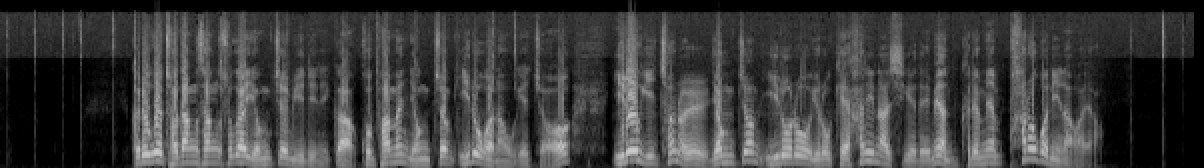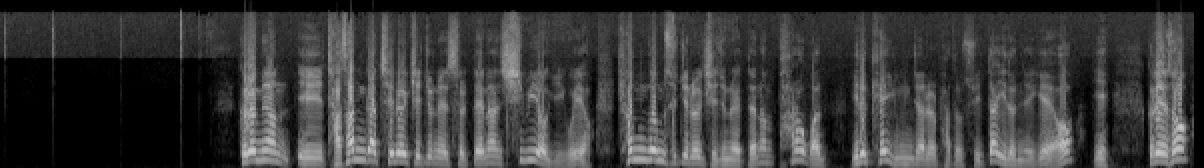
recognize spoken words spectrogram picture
그리고 저당 상수가 0.1이니까 곱하면 0.15가 나오겠죠. 1억 2천을 0.15로 이렇게 할인하시게 되면 그러면 8억 원이 나와요. 그러면 이 자산 가치를 기준했을 때는 12억이고요. 현금 수지를 기준할 때는 8억 원. 이렇게 융자를 받을 수 있다 이런 얘기예요. 예. 그래서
